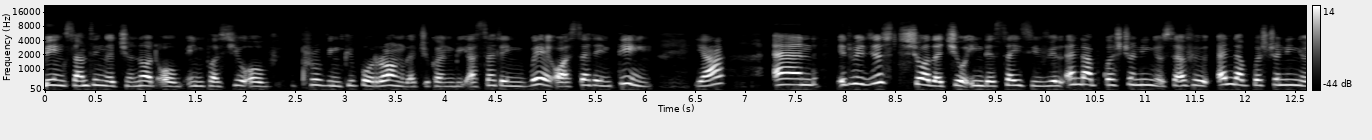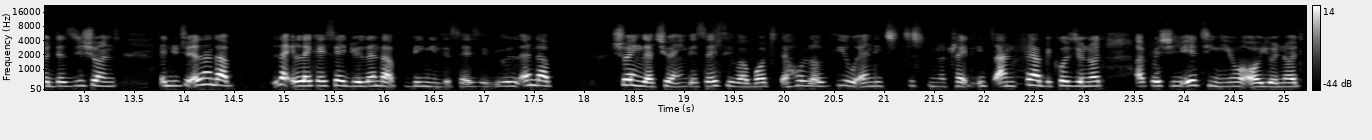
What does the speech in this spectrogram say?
being something that you're not or in pursuit of proving people wrong that you can be a certain way or a certain thing yeah? And it will just show that you're indecisive. You'll end up questioning yourself. You'll end up questioning your decisions. And you will end up like like i said you'll end up being indecisive. You will end up showing that you are indecisive about the whole of you. And it's just not right. It's unfair because you're not appreciating you or you're not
